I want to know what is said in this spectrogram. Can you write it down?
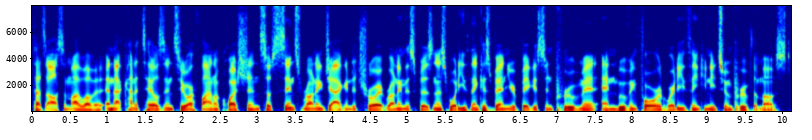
That's awesome. I love it. And that kind of tails into our final question. So, since running Jag in Detroit, running this business, what do you think has been your biggest improvement? And moving forward, where do you think you need to improve the most?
